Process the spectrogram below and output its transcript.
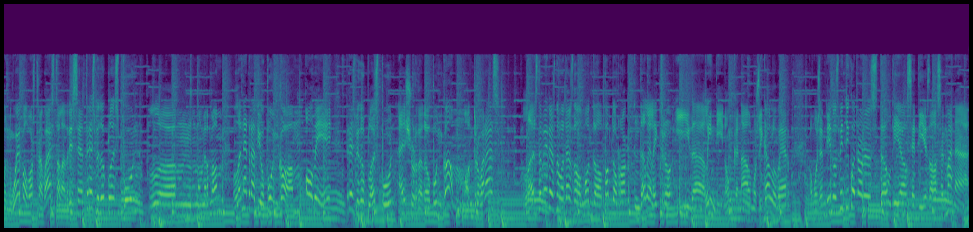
un web al vostre abast a l'adreça www.lanetradio.com o bé www.aixordador.com on trobaràs les darreres novetats del món del pop del rock, de l'electro i de l'indie, en un canal musical obert, com us hem dit, les 24 hores del dia, els 7 dies de la setmana.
